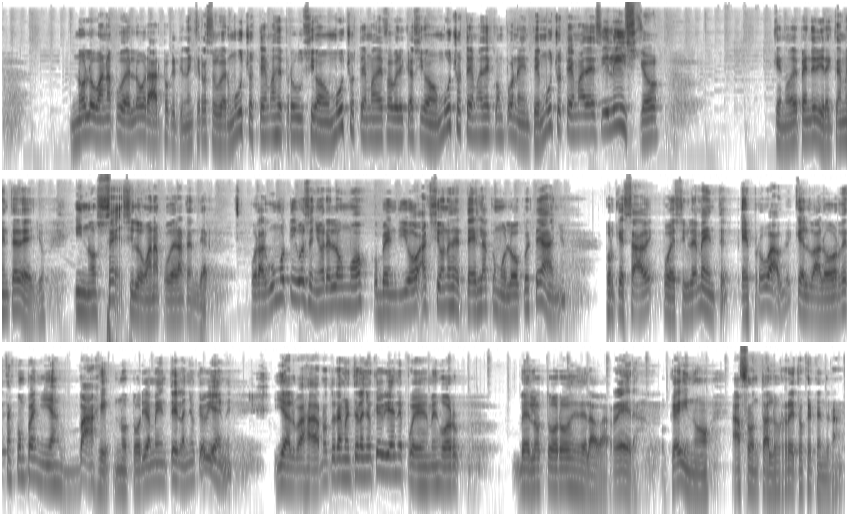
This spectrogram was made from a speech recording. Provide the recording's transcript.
no lo van a poder lograr porque tienen que resolver muchos temas de producción, muchos temas de fabricación, muchos temas de componentes, muchos temas de silicio, que no depende directamente de ellos, y no sé si lo van a poder atender. Por algún motivo el señor Elon Musk vendió acciones de Tesla como loco este año porque sabe, posiblemente, es probable que el valor de estas compañías baje notoriamente el año que viene, y al bajar notoriamente el año que viene, pues es mejor ver los toros desde la barrera, ¿ok? Y no afrontar los retos que tendrán.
